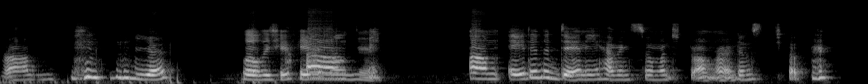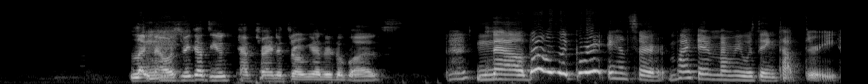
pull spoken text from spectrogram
drama. yeah. what was your favorite Um, moment? Um, Aiden and Danny having so much drama against each other. Like now it's because you kept trying to throw me under the bus. Now, that was a great answer. My favorite memory was getting top three.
